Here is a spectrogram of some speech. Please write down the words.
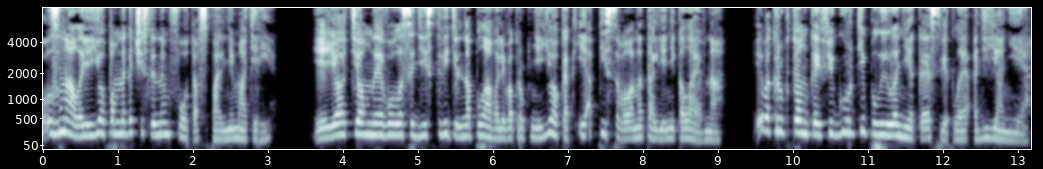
Узнала ее по многочисленным фото в спальне матери. Ее темные волосы действительно плавали вокруг нее, как и описывала Наталья Николаевна и вокруг тонкой фигурки плыло некое светлое одеяние.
